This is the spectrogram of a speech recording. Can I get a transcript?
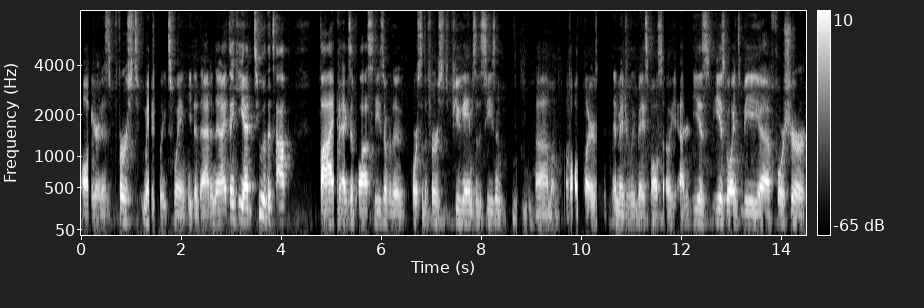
all year. In his first major league swing, he did that. And then I think he had two of the top five exit velocities over the course of the first few games of the season um, of all the players in Major League Baseball. So yeah, he is he is going to be uh, for sure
